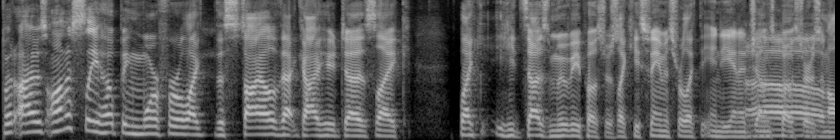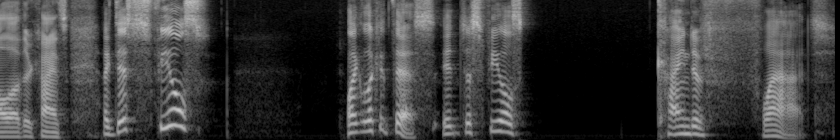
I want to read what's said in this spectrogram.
but I was honestly hoping more for like the style of that guy who does like like he does movie posters. Like he's famous for like the Indiana Jones posters and oh. all other kinds. Like this feels like look at this. It just feels kind of flat.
